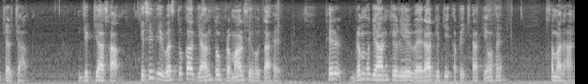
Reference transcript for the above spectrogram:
चर्चा, जिज्ञासा, किसी भी वस्तु का ज्ञान तो प्रमाण से होता है। फिर ब्रह्म ज्ञान के लिए वैराग्य की अपेक्षा क्यों है? समाधान।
